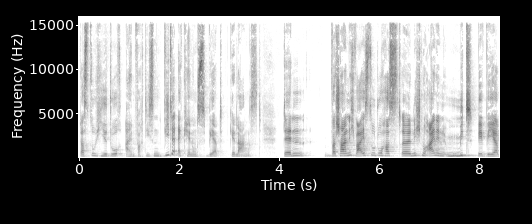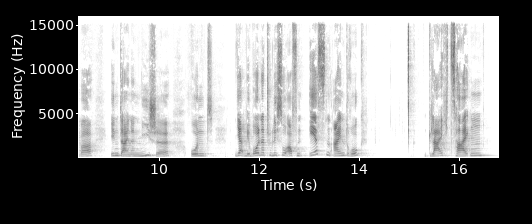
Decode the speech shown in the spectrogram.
dass du hierdurch einfach diesen Wiedererkennungswert gelangst. Denn wahrscheinlich weißt du, du hast äh, nicht nur einen Mitbewerber in deiner Nische. Und ja, wir wollen natürlich so auf den ersten Eindruck gleich zeigen,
